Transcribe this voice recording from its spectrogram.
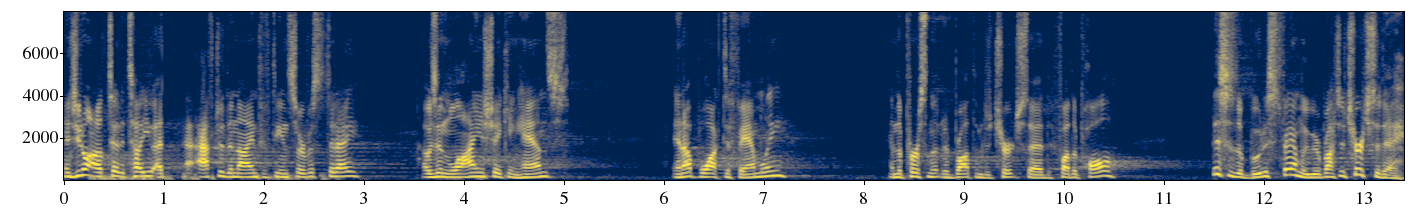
And you know, I'll try to tell you, after the 915 service today, I was in line shaking hands, and up walked a family, and the person that had brought them to church said, Father Paul, this is a Buddhist family we were brought to church today.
